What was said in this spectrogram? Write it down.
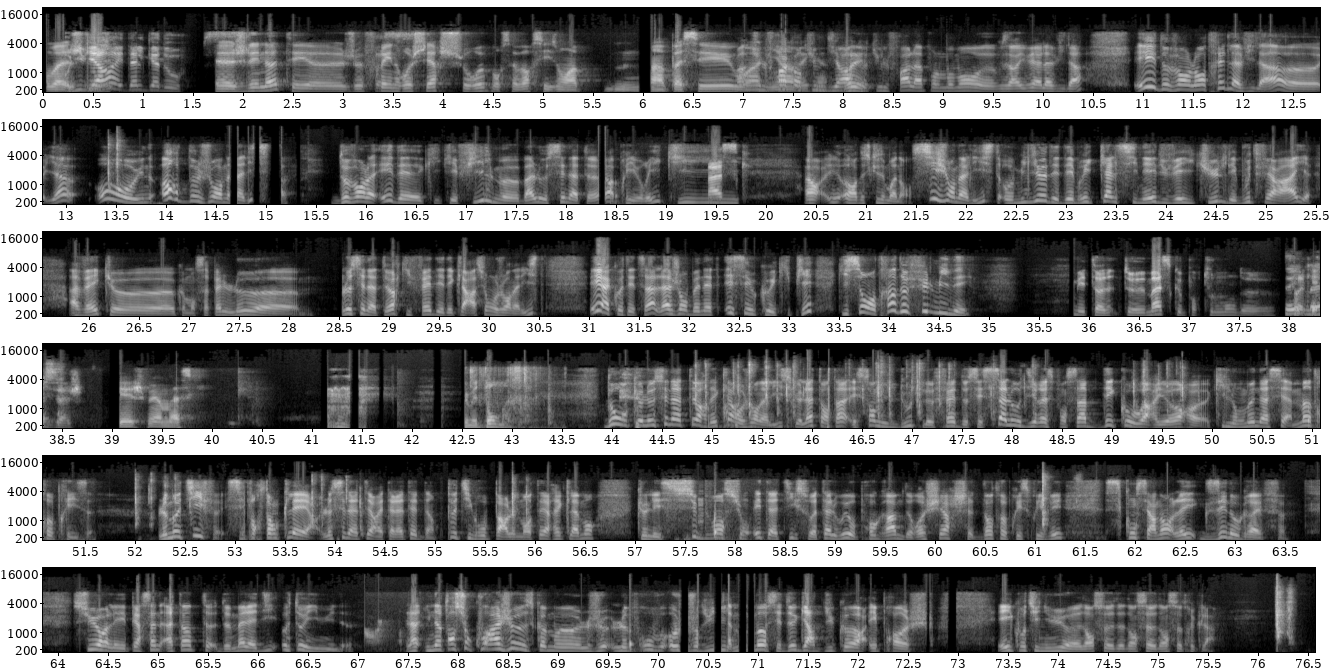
Bon, bah, je- Oliviera et Delgado. Euh, je les note et euh, je ferai une recherche sur eux pour savoir s'ils ont un, un passé ou Bah, un tu le lien feras quand avec tu un- me diras Oui. que tu le feras. Là, pour le moment, euh, vous arrivez à la villa. Et devant l'entrée de la villa, euh, il y a oh une horde de journalistes devant la et des- qui, qui filme bah, le sénateur a priori qui. Masque. Alors, une horde, excusez-moi, non. Six journalistes au milieu des débris calcinés du véhicule, des bouts de ferraille, avec euh, comment s'appelle le euh, le sénateur qui fait des déclarations aux journalistes. Et à côté de ça, l'agent Bennett et ses coéquipiers qui sont en train de fulminer. Méthode. De masque pour tout le monde. Euh, Oui, pas de masque. visage. Ok, je mets un masque. Je mets ton masque. Donc, le sénateur déclare aux journalistes que l'attentat est sans nul doute le fait de ces salauds d'irresponsables d'éco-warriors euh, qui l'ont menacé à maintes reprises. Le motif, c'est pourtant clair, le sénateur est à la tête d'un petit groupe parlementaire réclamant que les subventions étatiques soient allouées au programme de recherche d'entreprises privées concernant les xénogreffes sur les personnes atteintes de maladies auto-immunes. Une intention courageuse, comme euh, je le prouve aujourd'hui, la mort de ces deux gardes du corps est proche. Et il continue euh, dans ce truc-là.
